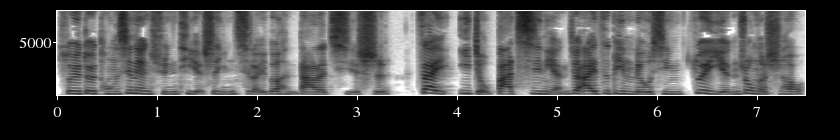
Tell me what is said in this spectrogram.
所以对同性恋群体也是引起了一个很大的歧视。在一九八七年，就艾滋病流行最严重的时候，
